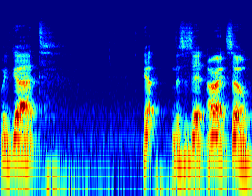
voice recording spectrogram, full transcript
we've got, yep, this is it. All right, so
